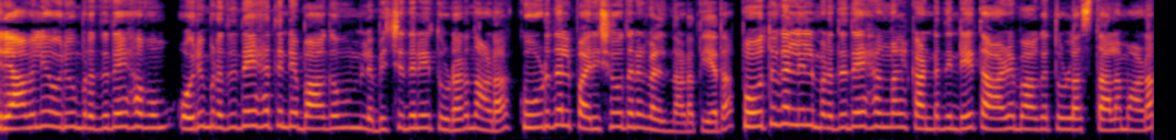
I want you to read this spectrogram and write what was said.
രാവിലെ ഒരു മൃതദേഹവും ഒരു മൃതദേഹത്തിന്റെ ഭാഗവും ലഭിച്ചതിനെ തുടർന്നാണ് കൂടുതൽ പരിശോധനകൾ നടത്തിയത്. പോത്തുകല്ലിൽ മൃതദേഹങ്ങൾ കണ്ടതിന്റെ താഴെ ഭാഗത്തുള്ള സ്ഥലമാണ്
